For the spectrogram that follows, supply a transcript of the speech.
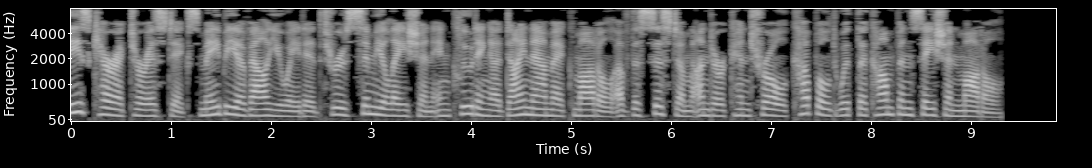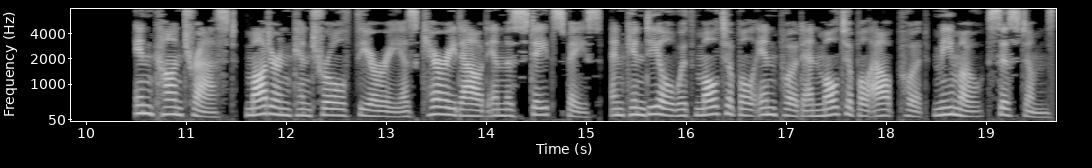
These characteristics may be evaluated through simulation including a dynamic model of the system under control coupled with the compensation model. In contrast, modern control theory is carried out in the state space, and can deal with multiple input and multiple output systems.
